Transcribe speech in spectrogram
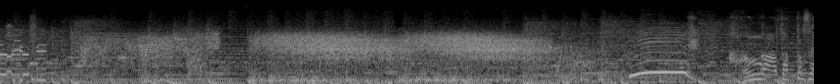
当たったぜ。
